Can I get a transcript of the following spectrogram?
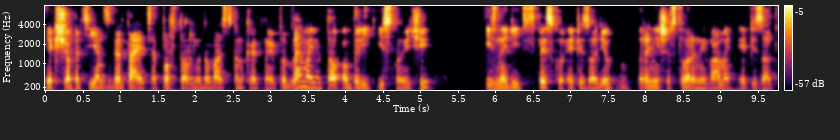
Якщо пацієнт звертається повторно до вас з конкретною проблемою, то оберіть існуючий і знайдіть в списку епізодів раніше створений вами епізод.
